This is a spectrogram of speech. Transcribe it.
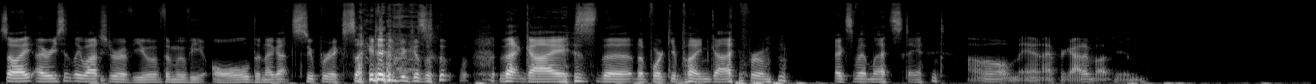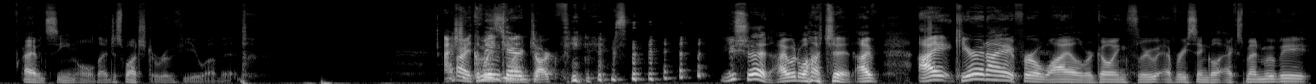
So I, I recently watched a review of the movie Old, and I got super excited because that guy is the the porcupine guy from X Men Last Stand. oh man, I forgot about him. I haven't seen Old. I just watched a review of it. I should right, the main character- Dark Phoenix. You should. I would watch it. I've I Kira and I for a while were going through every single X Men movie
